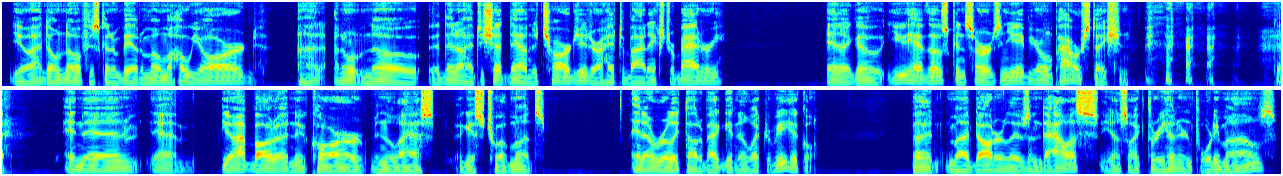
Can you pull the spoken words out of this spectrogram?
you know, I don't know if it's going to be able to mow my whole yard. I, I don't know. Then I have to shut down to charge it, or I have to buy an extra battery. And I go, you have those concerns, and you have your own power station. okay. And then, um, you know, I bought a new car in the last, I guess, twelve months, and I really thought about getting an electric vehicle. But my daughter lives in Dallas. You know, it's like three hundred and forty miles,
